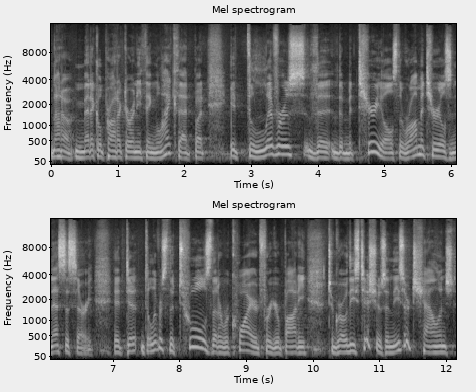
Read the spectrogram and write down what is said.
not a medical product or anything like that, but it delivers the, the materials, the raw materials necessary. It de delivers the tools that are required for your body to grow these tissues, and these are challenged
